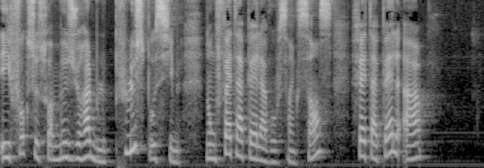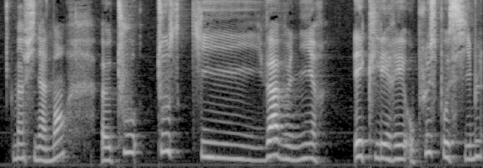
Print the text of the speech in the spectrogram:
et il faut que ce soit mesurable le plus possible. Donc faites appel à vos cinq sens, faites appel à ben, finalement euh, tout, tout ce qui va venir éclairer au plus possible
